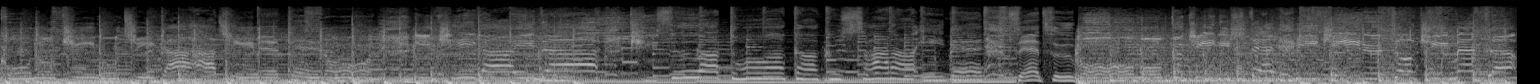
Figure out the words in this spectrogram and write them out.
この気持ちが初めての生きがいだ。傷跡は隠さないで。絶望も武器にして生きると決めた。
